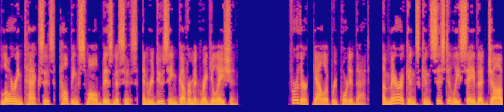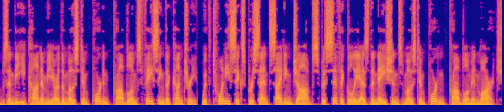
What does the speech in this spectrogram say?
lowering taxes, helping small businesses, and reducing government regulation. Further, Gallup reported that Americans consistently say that jobs and the economy are the most important problems facing the country, with 26% citing jobs specifically as the nation's most important problem in March.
